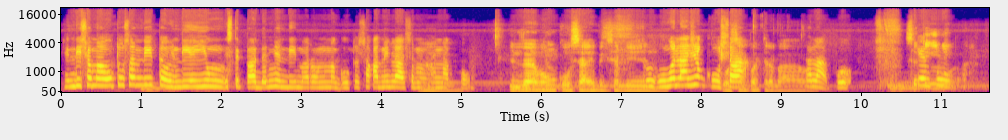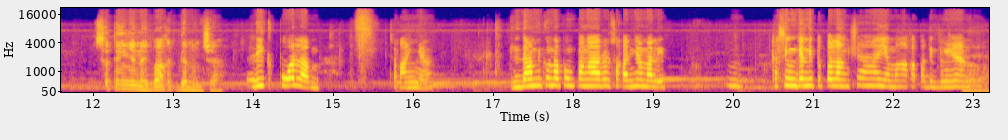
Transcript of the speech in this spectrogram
Hindi siya mautusan dito. Hindi yung stepfather niya, hindi marunong mag-utos sa kanila, sa mga Mm. anak ko. Yung labong kusa, ibig sabihin. Wala siyang Kusang kusa. pagtrabaho. Wala po. Sa Kaya tingin niyo, po, sa tingin niyo, Nay, bakit ganun siya? Hindi ko po alam sa kanya. Ang dami ko na pong pangaral sa kanya, maliit. Kasing ganito pa lang siya, yung mga kapatid niya. Ah.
